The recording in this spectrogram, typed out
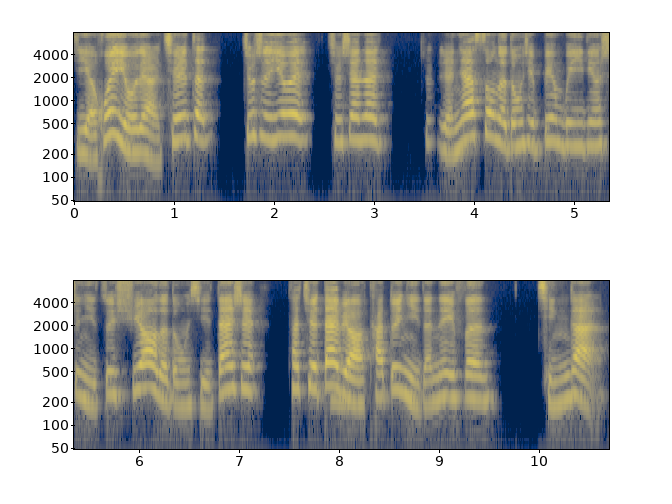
也会有点，其实在就是因为就现在就人家送的东西并不一定是你最需要的东西，但是它却代表他对你的那份情感，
